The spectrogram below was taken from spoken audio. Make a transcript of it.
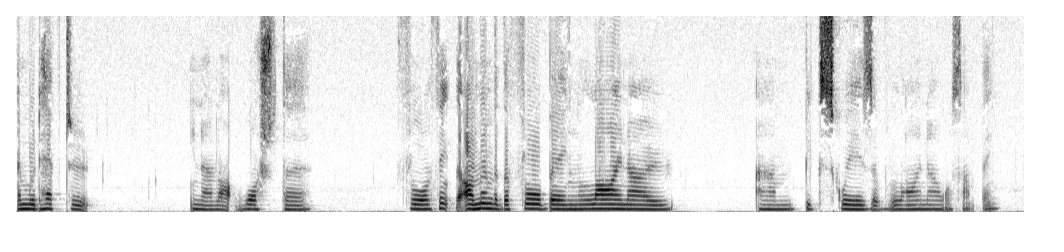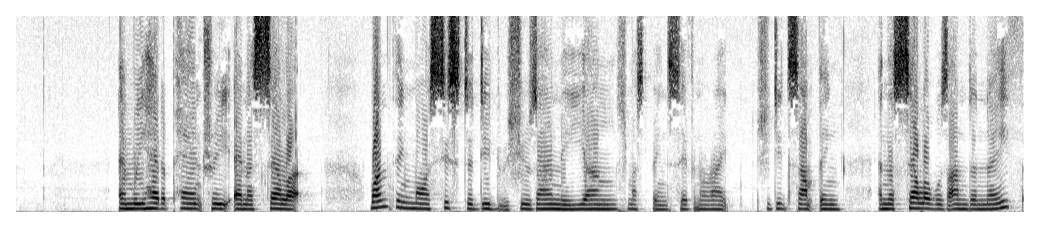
and would have to, you know, like wash the floor. I think that I remember the floor being lino, um, big squares of lino or something. And we had a pantry and a cellar. One thing my sister did was she was only young, she must have been seven or eight. She did something, and the cellar was underneath,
